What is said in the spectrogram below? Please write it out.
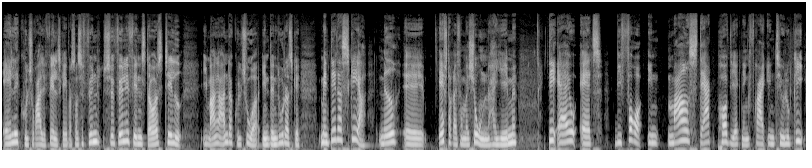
alle kulturelle fællesskaber, så selvfølgelig, selvfølgelig findes der også tillid i mange andre kulturer end den lutherske. Men det, der sker med øh, efter reformationen herhjemme, det er jo, at vi får en meget stærk påvirkning fra en teologi,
